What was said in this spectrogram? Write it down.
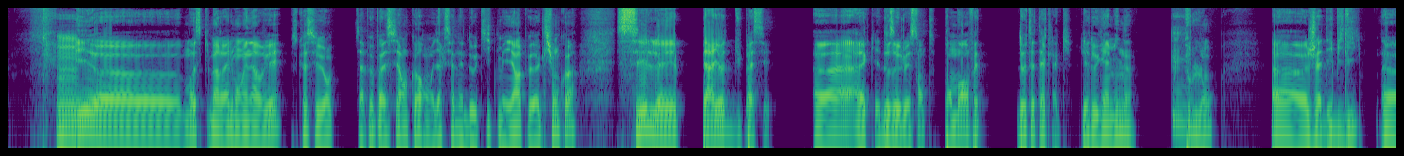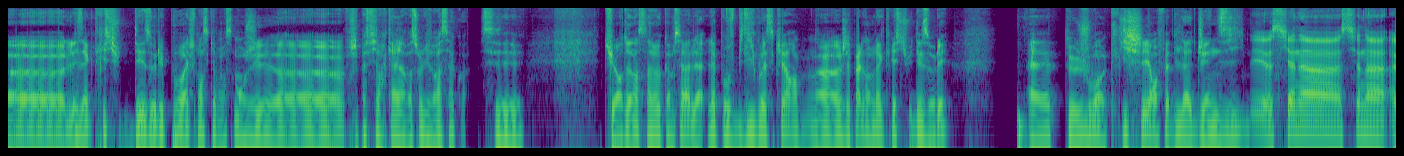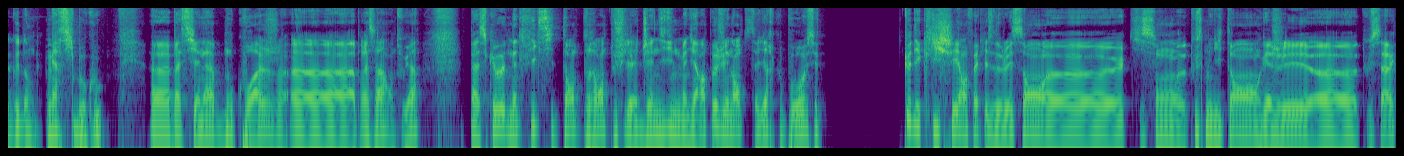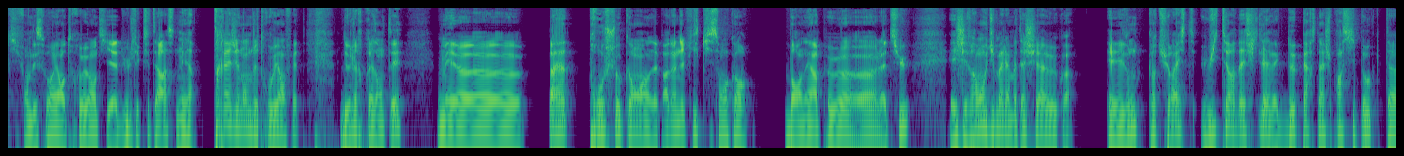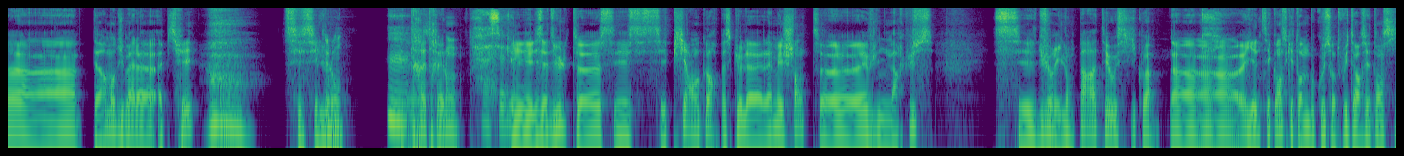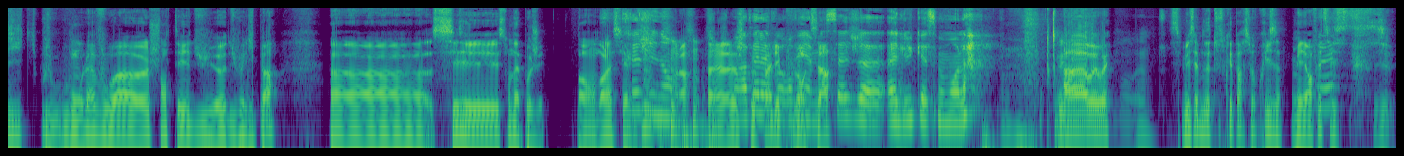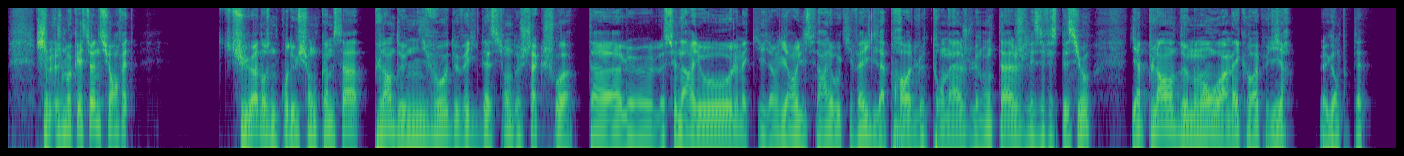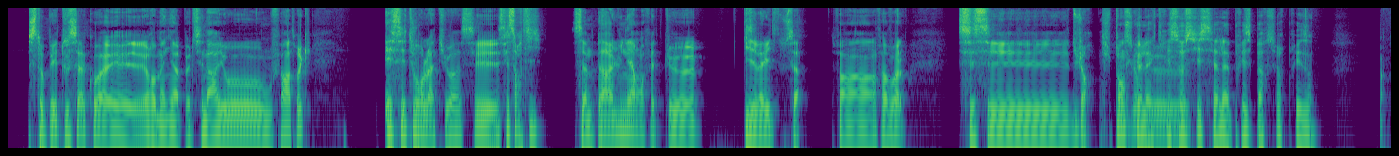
Mm. Et euh, moi, ce qui m'a réellement énervé, parce que c'est, ça peut passer encore, on va dire que c'est anecdotique, mais il y a un peu d'action, quoi, c'est les périodes du passé, euh, avec les deux adolescentes. Pour moi, en fait, deux têtes à claque. Les deux gamines, Mm. tout le long. Euh, Jade et Billy. Euh, les actrices, je suis désolé pour elles, je pense qu'elles vont se manger. euh, je sais pas si leur carrière va survivre à ça, quoi. C'est. Tu leur donnes un scénario comme ça, la, la pauvre Billy Wesker, euh, j'ai pas le nom de l'actrice, je suis désolé. Elle te joue un cliché en fait de la Gen Z euh, Siana, Siana Agudong. Merci beaucoup. Euh, bah, Sienna, bon courage après ça, en tout cas. Parce que Netflix, ils tentent vraiment de toucher la Gen Z d'une manière un peu gênante. C'est-à-dire que pour eux, c'est que des clichés, en fait, les adolescents euh, qui sont euh, tous militants, engagés, euh, tout ça, qui font des soirées entre eux, anti-adultes, etc. C'est une manière très gênante, j'ai trouvé, en fait, de les représenter. Mais euh, pas trop choquant hein, de la part de Netflix, qui sont encore bornés un peu là-dessus. Et j'ai vraiment eu du mal à m'attacher à eux, quoi. Et donc, quand tu restes 8 heures d'affilée avec deux personnages principaux que t'as as vraiment du mal à, à piffer, oh, c'est long. long. Hmm. C'est très très long. Ah, long. Et les adultes, c'est c'est pire encore parce que la, la méchante, euh, Evelyn Marcus, c'est dur, ils l'ont pas raté aussi quoi. Euh, Il y a une séquence qui tourne beaucoup sur Twitter ces temps-ci où, où on la voit euh, chanter du, euh, du Walipa. Euh, c'est son apogée dans, dans la série. Très gênant. Voilà. Je Euh, me je peux rappelle pas aller avoir plus loin envoyé que un ça. message à, à Luc à ce moment-là. Ah ouais ouais. Mais ça nous a tous pris par surprise. Mais en fait, Ouais. je, je me questionne sur en fait. Tu as dans une production comme ça plein de niveaux de validation de chaque choix. T'as le, le scénario, le mec qui relit le scénario, qui valide la prod, le tournage, le montage, les effets spéciaux. Il y a plein de moments où un mec aurait pu dire, les gars, on peut peut-être stopper tout ça, quoi, et remanier un peu le scénario ou faire un truc. Et c'est toujours là, tu vois, c'est sorti. Ça me paraît lunaire en fait que qu'ils valident tout ça. Enfin, enfin voilà. C'est- dur. Je pense que de- l'actrice aussi, ça l'a prise par surprise.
